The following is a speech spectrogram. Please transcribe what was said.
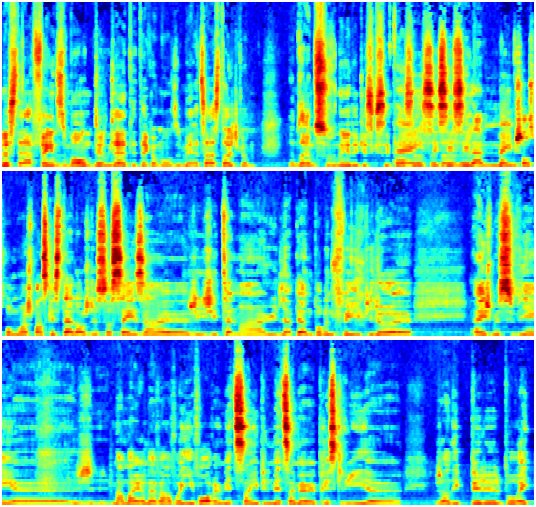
là, c'était la fin du monde tout Ben le oui. temps. T'étais comme mon Dieu, mais tu sais, à ce âge, j'ai comme la misère à me souvenir de ce qui s'est passé Hey, à ce c'est- la même chose pour moi. Je pense que c'était à l'âge de ça, 16 ans. euh, j'ai tellement eu de la peine pour une fille. Puis là, euh, hey, je me souviens, euh, ma mère m'avait envoyé voir un médecin. Puis le médecin m'avait prescrit euh, genre des pilules pour être.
